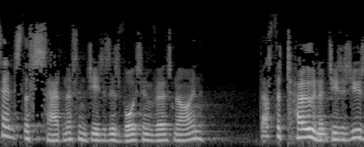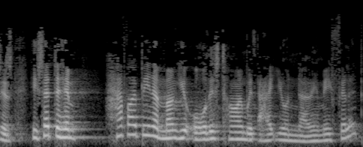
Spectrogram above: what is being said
sense the sadness in Jesus' voice in verse 9? That's the tone that Jesus uses. He said to him, Have I been among you all this time without your knowing me, Philip?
